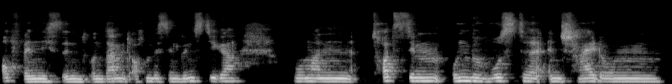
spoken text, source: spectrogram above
aufwendig sind und damit auch ein bisschen günstiger, wo man trotzdem unbewusste Entscheidungen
